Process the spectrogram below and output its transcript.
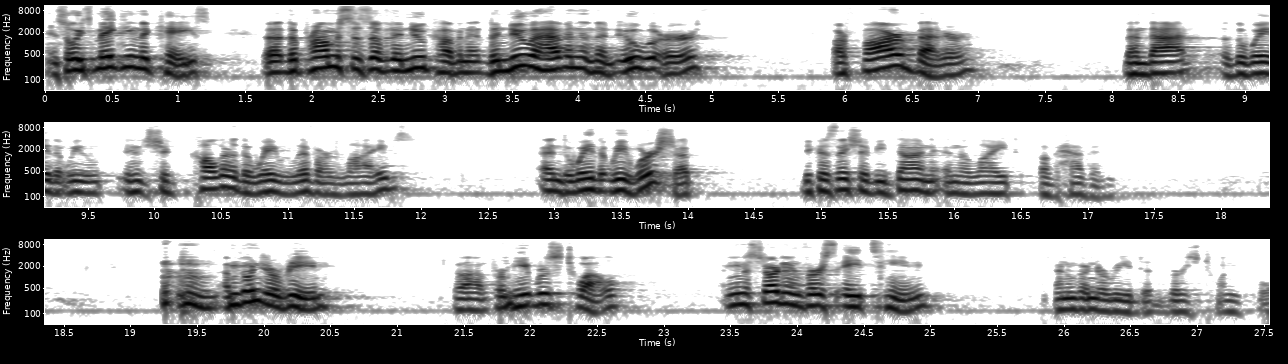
And so he's making the case the promises of the new covenant, the new heaven and the new earth, are far better than that of the way that we it should color the way we live our lives and the way that we worship because they should be done in the light of heaven. I'm going to read uh, from Hebrews 12. I'm going to start in verse 18, and I'm going to read to verse 24.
